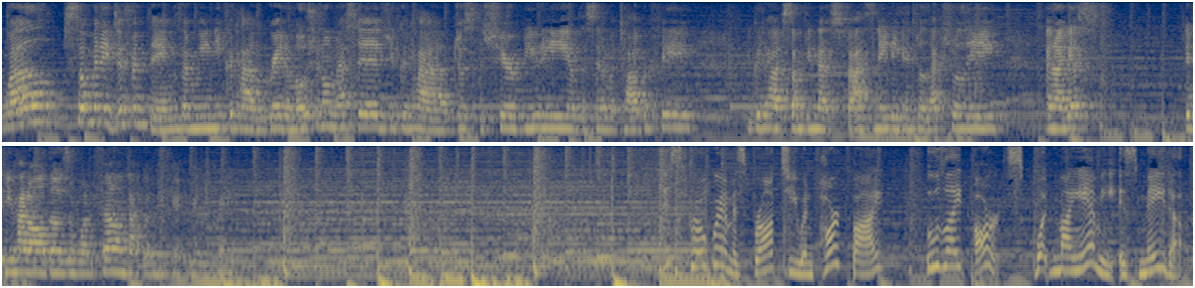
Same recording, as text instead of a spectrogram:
Well, so many different things. I mean, you could have a great emotional message, you could have just the sheer beauty of the cinematography, you could have something that's fascinating intellectually, and I guess if you had all those in one film, that would make it really great. This program is brought to you in part by Oolite Arts, what Miami is made of,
